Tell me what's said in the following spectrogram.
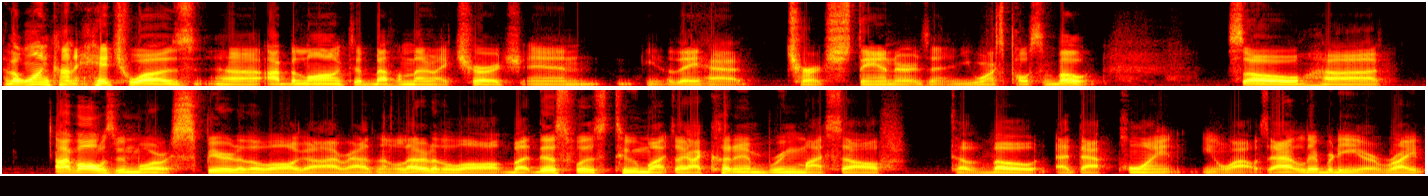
The one kind of hitch was uh, I belonged to Bethel Mennonite Church, and you know they had church standards, and you weren't supposed to vote. So uh, I've always been more of a spirit of the law guy rather than a letter of the law, but this was too much. Like I couldn't bring myself to vote at that point, you know, while I was at Liberty or right,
